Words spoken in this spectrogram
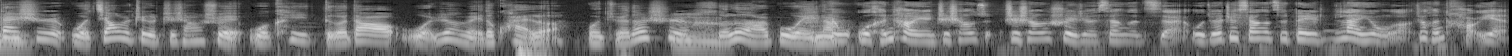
但是我交了这个智商税，我可以得到我认为的快乐，我觉得是何乐而不为呢？我很讨厌智商税，智商税这三个字，我觉得这三个字被滥用了，就很讨厌。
